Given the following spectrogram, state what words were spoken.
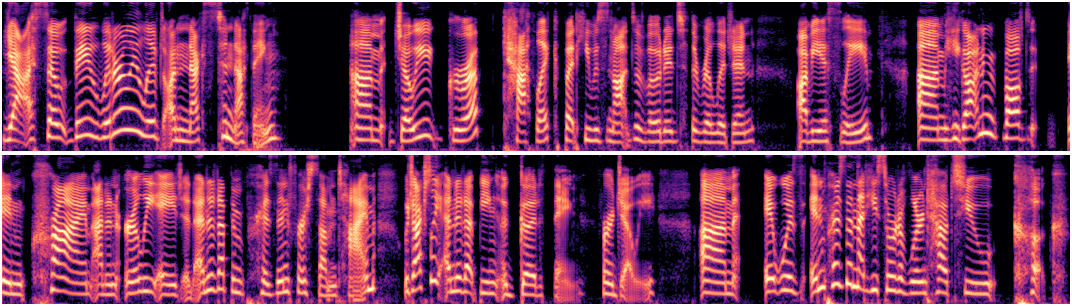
Yeah, so they literally lived on next to nothing. Um, Joey grew up Catholic, but he was not devoted to the religion, obviously. Um, he got involved in crime at an early age and ended up in prison for some time, which actually ended up being a good thing for Joey. Um, it was in prison that he sort of learned how to cook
